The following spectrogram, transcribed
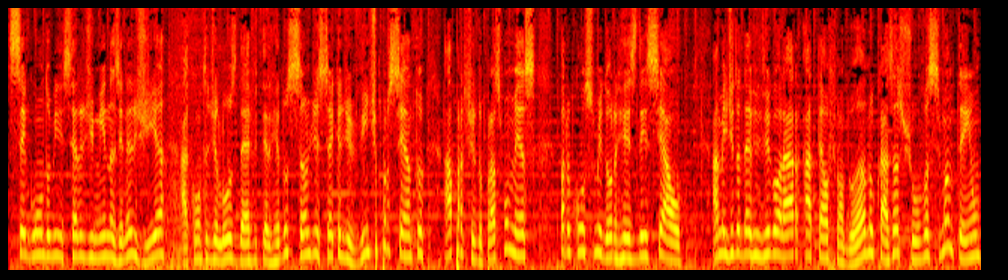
Segundo o Ministério de Minas e Energia, a conta de luz deve ter redução de cerca de 20% a partir do próximo mês para o consumidor residencial. A medida deve vigorar até o final do ano, caso as chuvas se mantenham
